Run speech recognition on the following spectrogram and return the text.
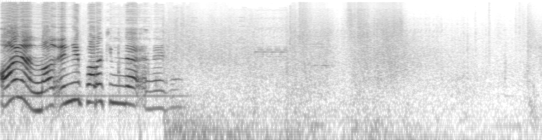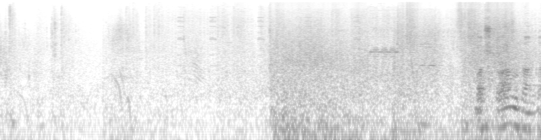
Aynen lan en iyi para kimde? Neydi? Başka var mı kanka?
